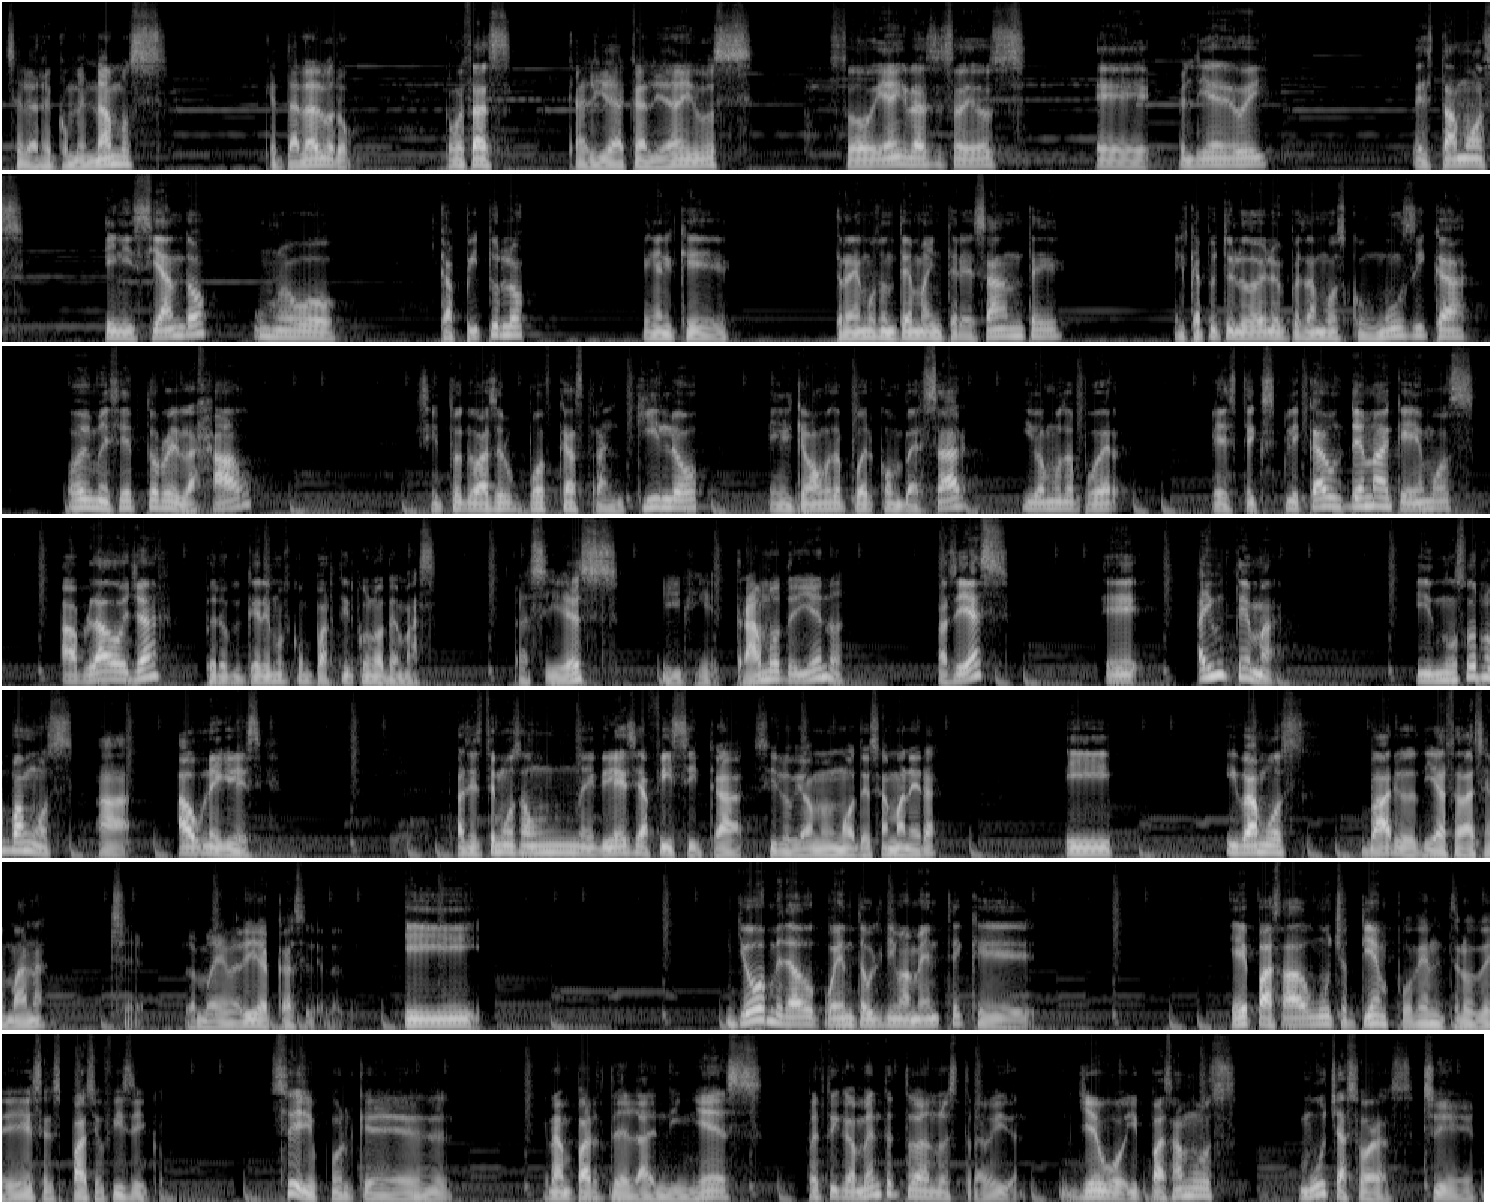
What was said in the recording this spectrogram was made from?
se la recomendamos. ¿Qué tal Álvaro? ¿Cómo estás? Calidad, calidad y vos. Todo bien, gracias a Dios. Eh, el día de hoy estamos iniciando un nuevo capítulo en el que traemos un tema interesante. El capítulo de hoy lo empezamos con música. Hoy me siento relajado. Siento que va a ser un podcast tranquilo en el que vamos a poder conversar y vamos a poder este, explicar un tema que hemos hablado ya, pero que queremos compartir con los demás. Así es. Y entramos de lleno. Así es. Eh, hay un tema y nosotros vamos a, a una iglesia. Asistemos a una iglesia física, si lo llamamos de esa manera, y, y vamos varios días a la semana. Sí, la mayoría casi. Y yo me he dado cuenta últimamente que he pasado mucho tiempo dentro de ese espacio físico. Sí, porque gran parte de la niñez, prácticamente toda nuestra vida. Llevo y pasamos muchas horas. Sí.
